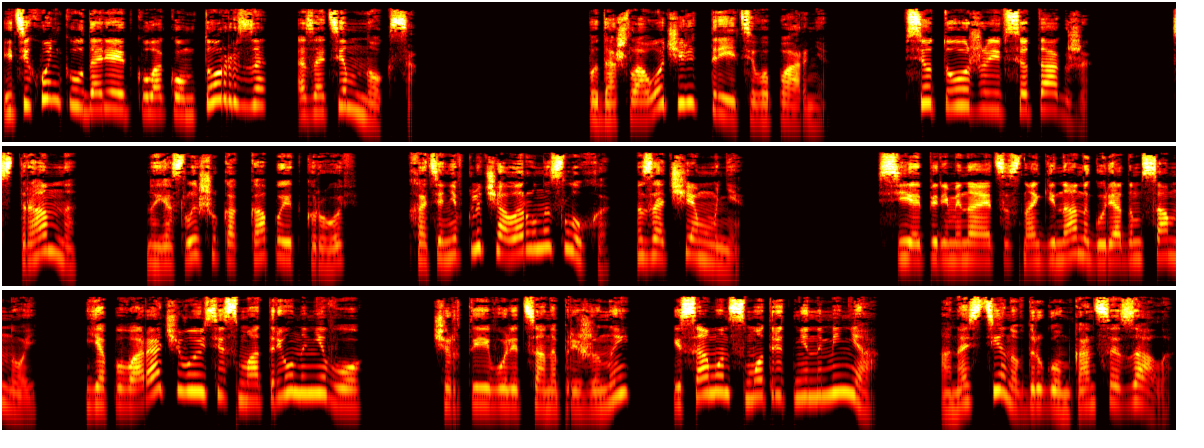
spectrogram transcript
и тихонько ударяет кулаком Торреза, а затем Нокса. Подошла очередь третьего парня. Все то же и все так же. Странно, но я слышу, как капает кровь, хотя не включала руны слуха. Зачем мне? Сия переминается с ноги на ногу рядом со мной. Я поворачиваюсь и смотрю на него. Черты его лица напряжены, и сам он смотрит не на меня, а на стену в другом конце зала.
